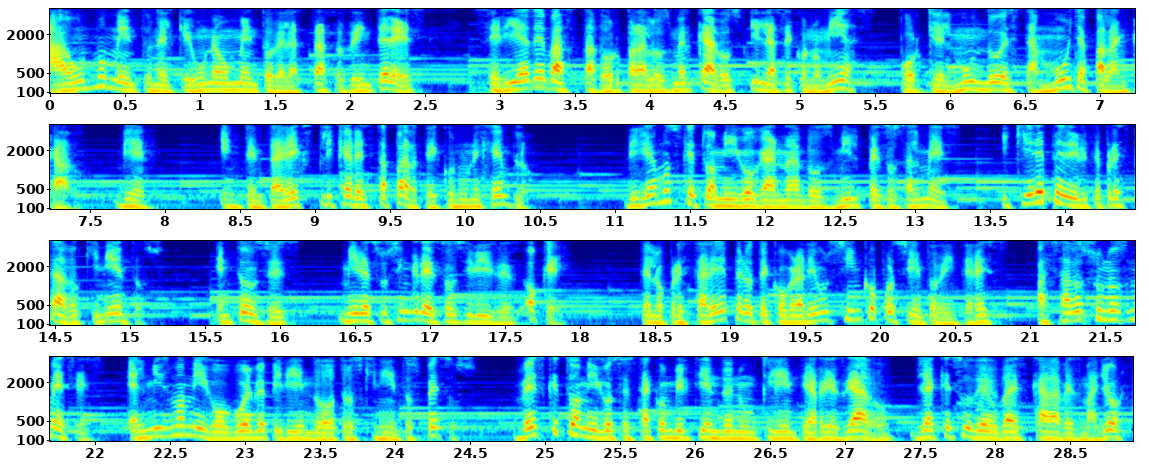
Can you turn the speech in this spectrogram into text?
a un momento en el que un aumento de las tasas de interés sería devastador para los mercados y las economías, porque el mundo está muy apalancado. Bien, intentaré explicar esta parte con un ejemplo. Digamos que tu amigo gana 2 mil pesos al mes y quiere pedirte prestado 500. Entonces, mira sus ingresos y dices, ok, te lo prestaré pero te cobraré un 5% de interés. Pasados unos meses, el mismo amigo vuelve pidiendo otros 500 pesos. Ves que tu amigo se está convirtiendo en un cliente arriesgado, ya que su deuda es cada vez mayor,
